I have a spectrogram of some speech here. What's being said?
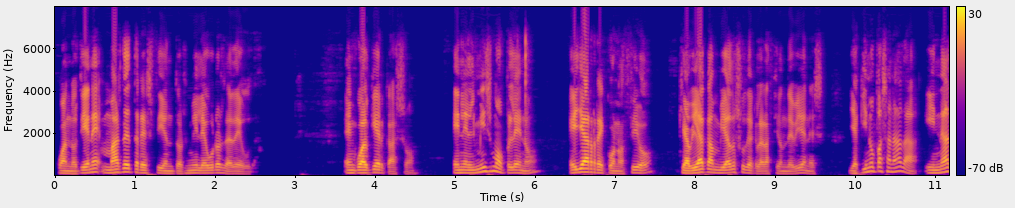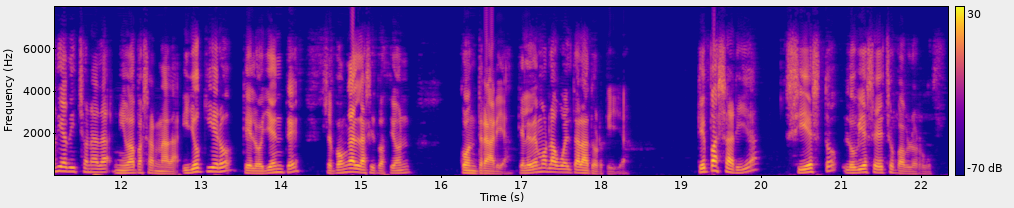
cuando tiene más de 300.000 euros de deuda. En cualquier caso, en el mismo Pleno, ella reconoció que había cambiado su declaración de bienes, Y aquí no pasa nada, y nadie ha dicho nada, ni va a pasar nada. Y yo quiero que el oyente se ponga en la situación contraria, que le demos la vuelta a la tortilla. ¿Qué pasaría si esto lo hubiese hecho Pablo Ruz?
